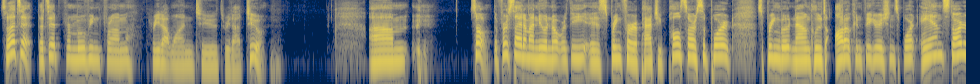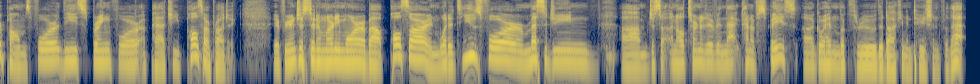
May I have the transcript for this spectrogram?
so that's it. That's it for moving from 3.1 to 3.2. Um, so the first item on new and noteworthy is Spring for Apache Pulsar support. Spring Boot now includes auto configuration support and starter POMs for the Spring for Apache Pulsar project. If you're interested in learning more about Pulsar and what it's used for, messaging, um, just an alternative in that kind of space, uh, go ahead and look through the documentation for that.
